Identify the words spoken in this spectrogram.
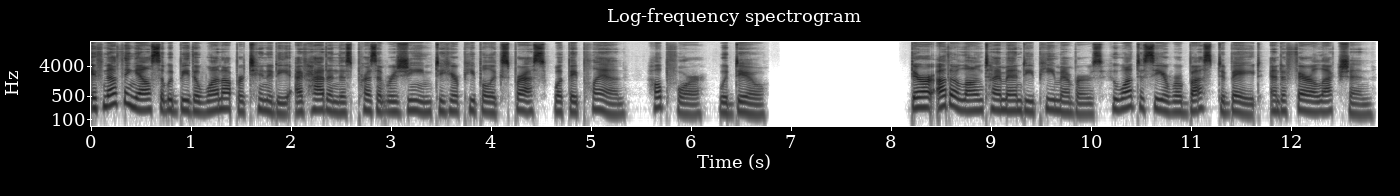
If nothing else, it would be the one opportunity I've had in this present regime to hear people express what they plan, hope for, would do. There are other longtime NDP members who want to see a robust debate and a fair election.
